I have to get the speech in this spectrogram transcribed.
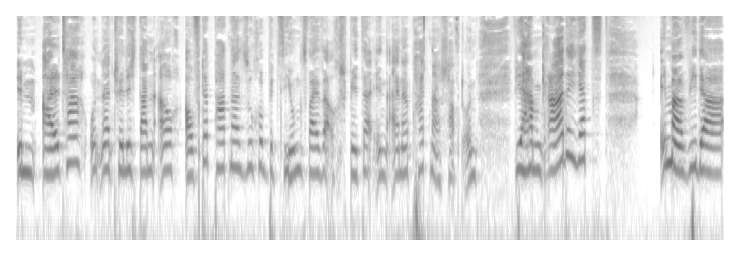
im Alltag und natürlich dann auch auf der Partnersuche beziehungsweise auch später in einer Partnerschaft. Und wir haben gerade jetzt immer wieder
